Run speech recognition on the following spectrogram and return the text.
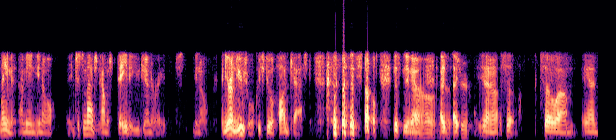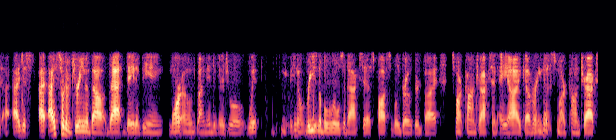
name it. I mean, you know, just imagine how much data you generate. Just, you know, and you're unusual because you do a podcast. so just you know, yeah, oh, I- that's I- true. yeah so so um and I- i just I, I sort of dream about that data being more owned by an individual with you know reasonable rules of access possibly brokered by smart contracts and ai governing those smart contracts.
